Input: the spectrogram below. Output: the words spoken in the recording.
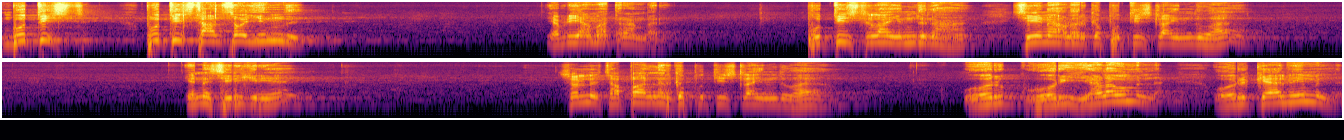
புத்திஸ்ட் புத்திஸ்ட் ஆல்சோ இந்து. எப்படி ஏமாத்துறான் பாரு. புத்திஸ்ட்லாம் இந்துனா சீனாவில் இருக்க புத்திஸ்ட்லாம் இந்துவா? என்ன சிரிக்கிறிய? சொல்லு ஜப்பானில் இருக்க புத்திஸ்ட்லாம் இந்துவா? ஒரு ஒரு இளவும் இல்லை ஒரு கேள்வியும் இல்லை.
